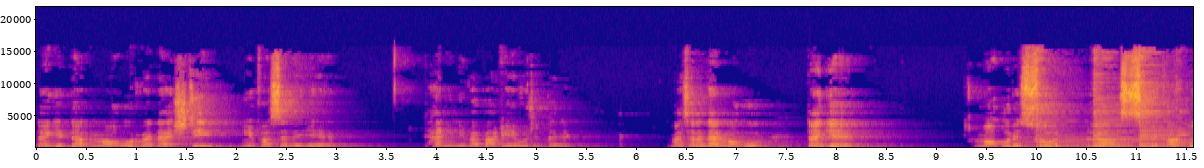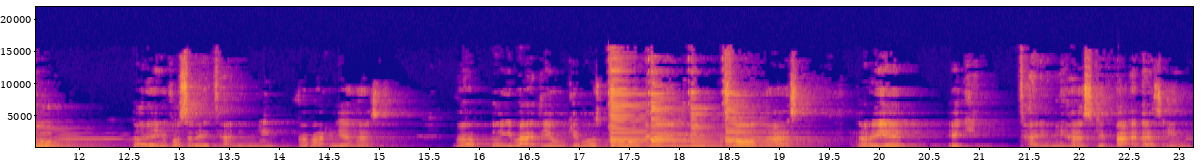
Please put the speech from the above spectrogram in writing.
دنگ ماهور و دشتی این فاصله تنینی و بقیه وجود داره. مثلا در ماهور دنگ ماهور سول لا سی به کار دو داره این فاصله تنینی و بقیه هست و دنگ بعدی اون که باز دو ره می فا هست داره یک تنینی هست که بعد از این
